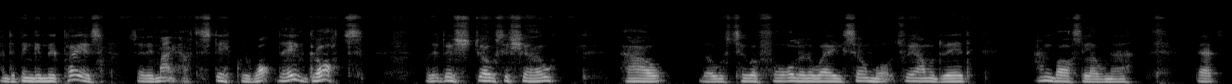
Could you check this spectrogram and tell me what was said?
and to bring in big players. So they might have to stick with what they've got. But it does go to show how those two have fallen away so much, Real Madrid and Barcelona, that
